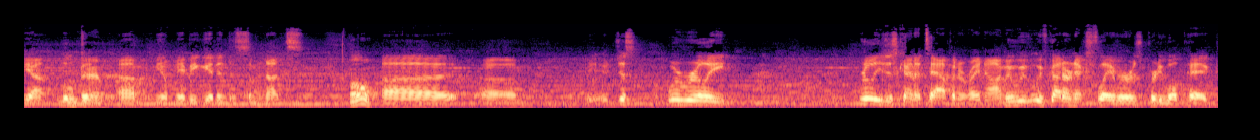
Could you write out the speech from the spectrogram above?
yeah, a little Okay. bit. Um, you know, maybe get into some nuts. Oh, Uh, um, just we're really, really just kind of tapping it right now. I mean, we've, we've got our next flavor is pretty well pegged,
